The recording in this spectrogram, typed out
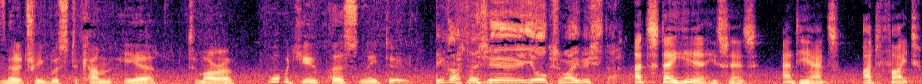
military was to come here tomorrow, what would you personally do? I'd stay here, he says, and he adds, I'd fight.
